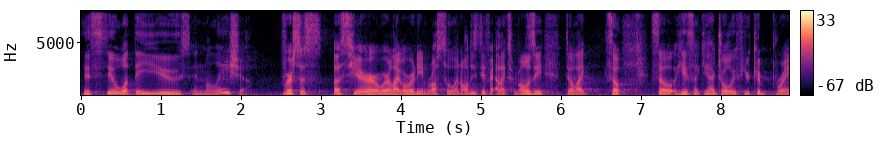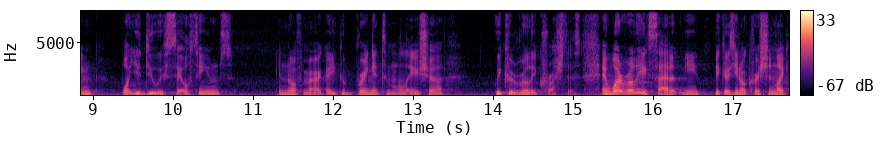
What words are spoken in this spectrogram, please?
is still what they use in Malaysia versus us here we're like already in Russell and all these different Alex Hormozi they're like so so he's like yeah Joel if you could bring what you do with sales teams in North America you could bring it to Malaysia we could really crush this. And what really excited me because you know Christian like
